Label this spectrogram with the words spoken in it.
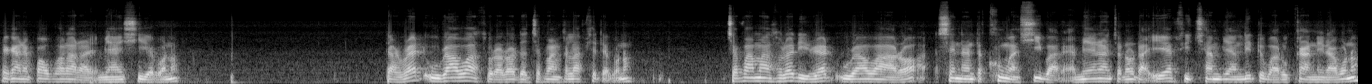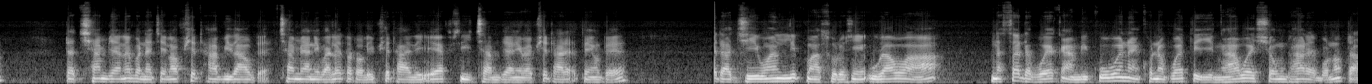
ဘက်ကနေပေါက်ဖွာလာတာတွေအများကြီးရှိရပေါ့နော် ဒါ Red Urawa ဆိုတာတော့ဂျပန်ကလပ်ဖြစ်တယ်ပေါ့နော်ဂျပန်မှာဆိုလည်းဒီ Red Urawa ကတော့အစင်တန်တစ်ခုမှရှိပါတယ်အများအားကျွန်တော်ဒါ AFC Champion League တို့ဘာလို့ကန်နေတာပေါ့နော်ဒါ Champion လည်းဘယ်နဲ့ချိန်တော့ဖြစ်ထားပြီးသားဟုတ်တယ် Champion တွေပါလည်းတော်တော်လေးဖြစ်ထားတယ် AFC Champion တွေပါဖြစ်ထားတဲ့အသင်းဟုတ်တယ်ဒါ J1 League မှာဆိုလို့ရှိရင် Urawa က22ပွဲကန်ပြီး9ပွဲနိုင်9ပွဲတည်ရင်9ပွဲရှုံးထားတယ်ပေါ့နော်ဒါ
